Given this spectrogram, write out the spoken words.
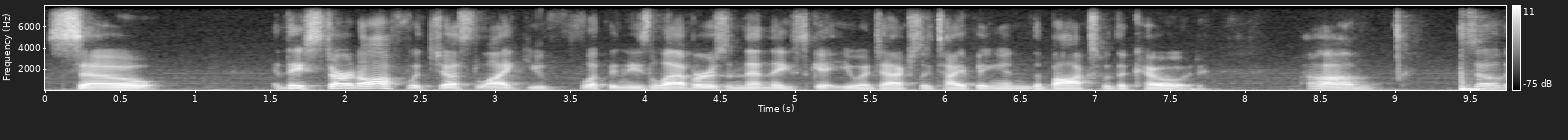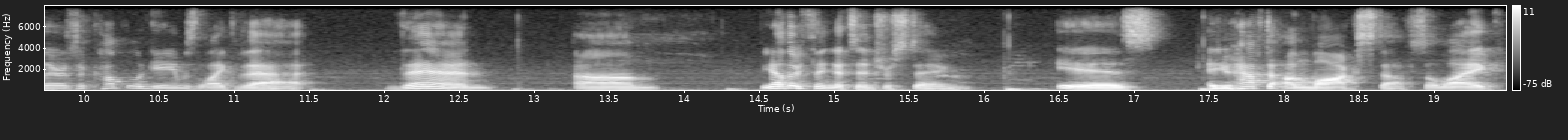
So they start off with just like you flipping these levers, and then they get you into actually typing in the box with the code. Um, so there's a couple of games like that. Then um, the other thing that's interesting is, and you have to unlock stuff. So like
